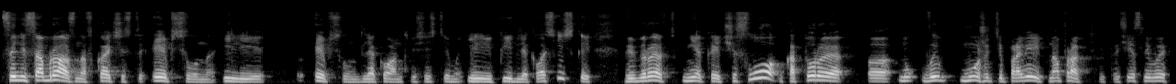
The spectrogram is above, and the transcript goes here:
целесообразно в качестве эпсилона или эпсилон для квантовой системы или π для классической выбирать некое число, которое ну, вы можете проверить на практике. То есть если вы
